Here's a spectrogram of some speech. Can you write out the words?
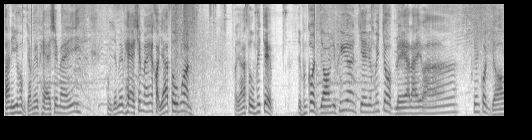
ตอนนี้ผมจะไม่แพ้ใช่ไหมผมจะไม่แพ้ใช่ไหมขออนุญาตซูมก่อนขออนุญาตซูมให้เจ็บอย่าเพิ่งกดยอมดิเพื่อนเกมยังไม่จบเลยอะไรวะเพื่อนกดยอม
